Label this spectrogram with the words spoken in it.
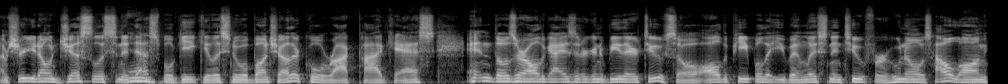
i'm sure you don't just listen to Yeah. decibel geek. You listen to a bunch of other cool rock podcasts and those are all the guys that are going to be there too. So all the people that you've been listening to for who knows how long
